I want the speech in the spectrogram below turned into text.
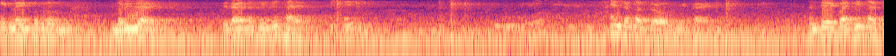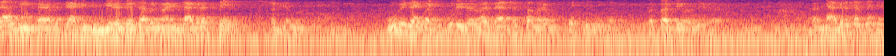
એટલે એ છોકરો મરી જાય. તે દાડે તો થાય. એમ કરતા તો થાય. તે પાછી પાછા ઊભી પછી આખી જિંદગી રહેતા જાગ્રત છે. પૂરી જાય પછી પૂરી જાય જાગ્રત જ ને.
